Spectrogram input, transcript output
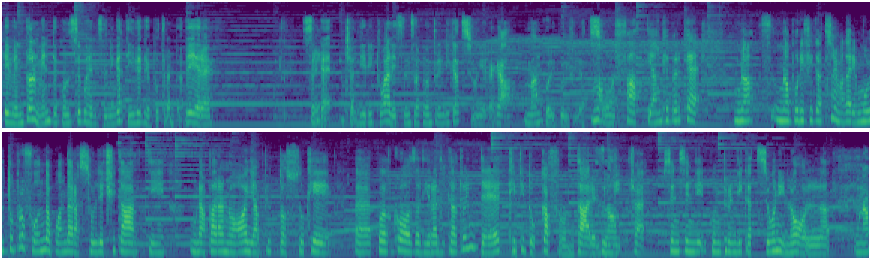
eventualmente conseguenze negative che potrebbe avere. Sì. Perché, cioè, di rituali senza controindicazioni, raga, manco le purificazioni. No, infatti, anche perché una, una purificazione magari molto profonda può andare a sollecitarti una paranoia piuttosto che eh, qualcosa di radicato in te che ti tocca affrontare, quindi Esatto. cioè senza indi- controindicazioni, lol. Una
